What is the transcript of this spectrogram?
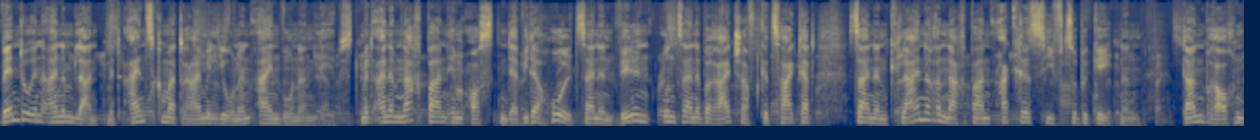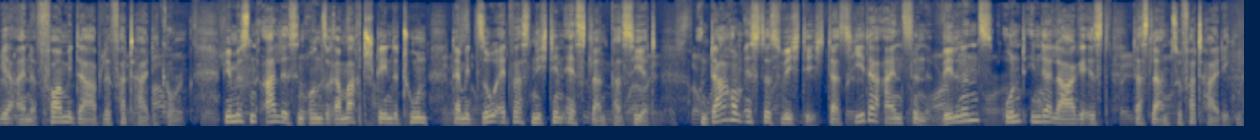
Wenn du in einem Land mit 1,3 Millionen Einwohnern lebst, mit einem Nachbarn im Osten, der wiederholt seinen Willen und seine Bereitschaft gezeigt hat, seinen kleineren Nachbarn aggressiv zu begegnen, dann brauchen wir eine formidable Verteidigung. Wir müssen alles in unserer Macht Stehende tun, damit so etwas nicht in Estland passiert. Und darum ist es wichtig, dass jeder Einzelne willens und in der Lage ist, das Land zu verteidigen.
